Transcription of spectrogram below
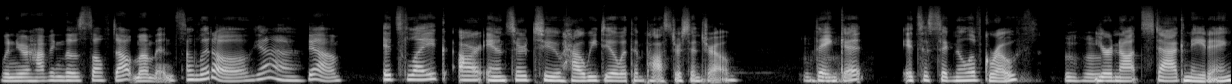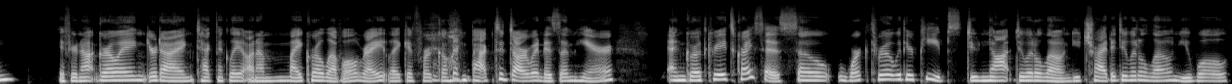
when you're having those self doubt moments. A little. Yeah. Yeah. It's like our answer to how we deal with imposter syndrome. Mm-hmm. Thank it. It's a signal of growth. Mm-hmm. You're not stagnating. If you're not growing, you're dying technically on a micro level, right? Like if we're going back to Darwinism here, and growth creates crisis. So work through it with your peeps. Do not do it alone. You try to do it alone, you will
